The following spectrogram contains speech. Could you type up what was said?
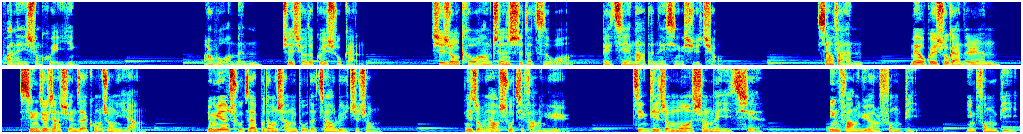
换来一声回应，而我们追求的归属感，是一种渴望真实的自我被接纳的内心需求。相反，没有归属感的人，心就像悬在空中一样，永远处在不同程度的焦虑之中。你总要竖起防御，警惕着陌生的一切，因防御而封闭，因封闭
